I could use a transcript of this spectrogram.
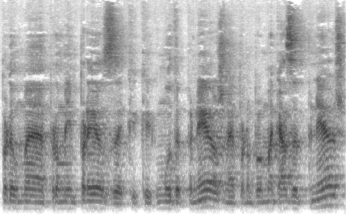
para, uma, para uma empresa que, que muda pneus, né, para, para uma casa de pneus.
